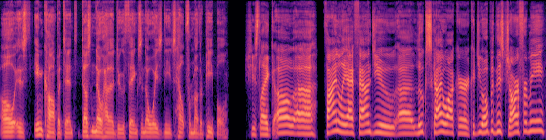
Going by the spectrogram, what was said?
oh is incompetent, doesn't know how to do things, and always needs help from other people. She's like, "Oh, uh, finally, I found you, uh, Luke Skywalker. Could you open this jar for me?"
